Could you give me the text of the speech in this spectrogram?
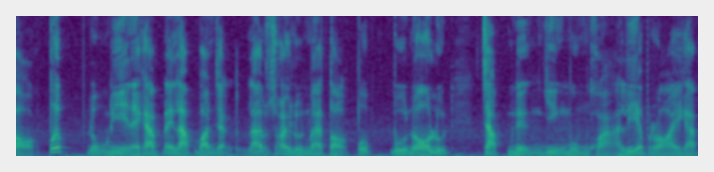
ตอกปุ๊บลงนี้นะครับไปรับบอลจากลามชอยลุนมาตอกปุ๊บบูโน่หลุดจับ 1 ยิงมุมขวาเรียบร้อยครับ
